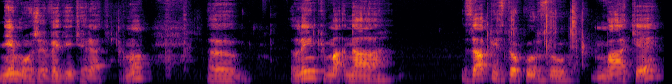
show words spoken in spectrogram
nemôže vedieť hrať. Ano? E, link na zápis do kurzu máte,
